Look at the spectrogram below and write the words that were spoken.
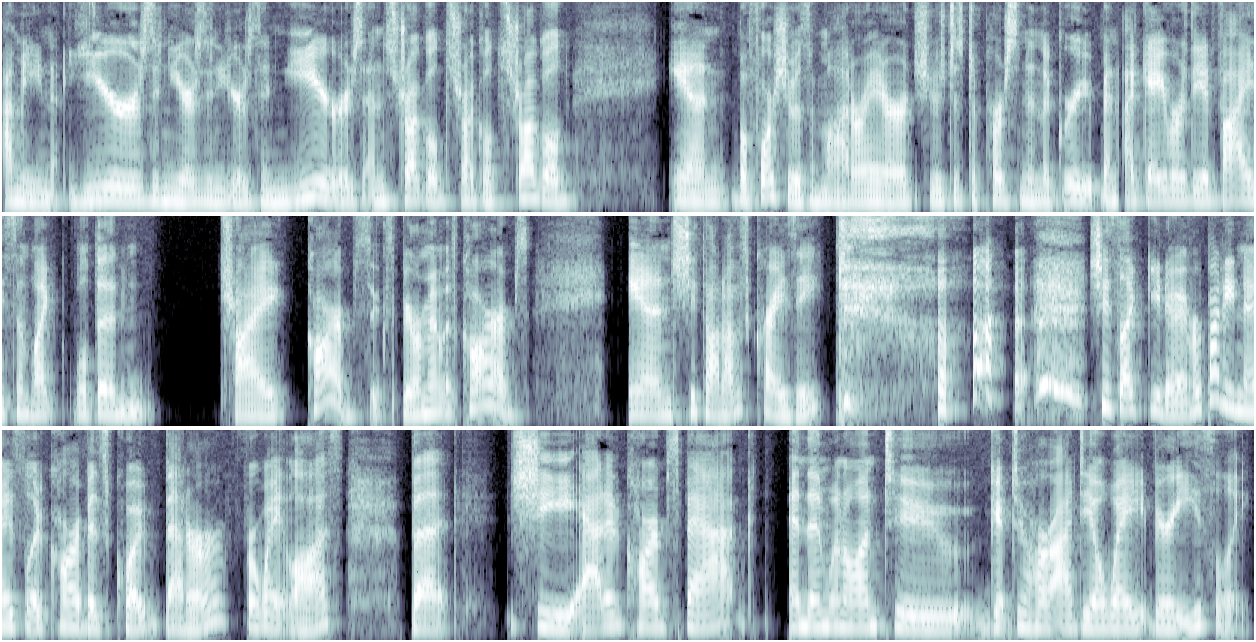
I mean, years and years and years and years and struggled, struggled, struggled. And before she was a moderator, she was just a person in the group. And I gave her the advice. I'm like, well, then try carbs, experiment with carbs. And she thought I was crazy. She's like, you know, everybody knows low carb is, quote, better for weight loss. But she added carbs back and then went on to get to her ideal weight very easily.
